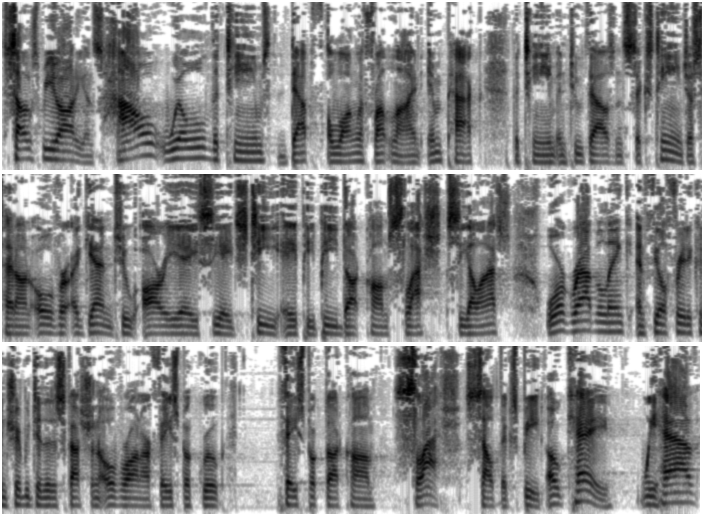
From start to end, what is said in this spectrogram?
Celtics Beat audience, how will the team's depth along the front line impact the team in 2016? Just head on over again to reachtapp.com slash CLNS or grab the link and feel free to contribute to the discussion over on our Facebook group, facebook.com slash Celtics Beat. Okay, we have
